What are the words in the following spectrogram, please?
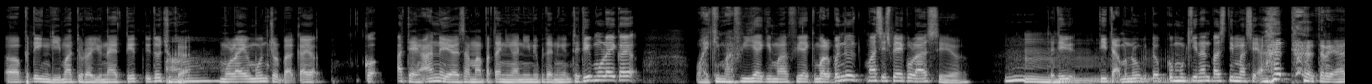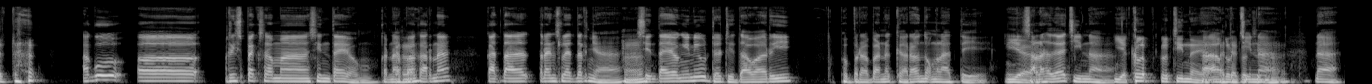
eh, petinggi Madura United itu juga Ah. mulai muncul pak kayak kok ada yang aneh ya sama pertandingan ini pertandingan. Jadi mulai kayak wah ini mafia, ini mafia, ini walaupun itu masih spekulasi ya. Hmm. Jadi tidak menutup kemungkinan pasti masih ada ternyata. aku eh, respect sama Sinteyong. Kenapa? Karena kata translatornya Hah? Sinteyong ini udah ditawari beberapa negara untuk ngelatih. Iya. Salah satunya Cina. Iya klub klub Cina ya. Ah, klub Cina. Nah,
